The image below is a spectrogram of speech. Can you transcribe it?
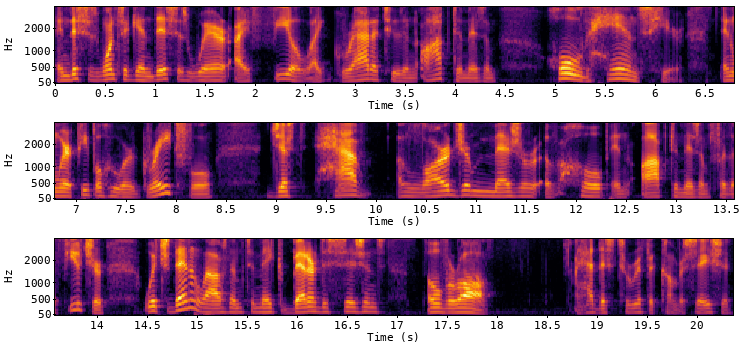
And this is, once again, this is where I feel like gratitude and optimism hold hands here, and where people who are grateful just have a larger measure of hope and optimism for the future, which then allows them to make better decisions overall. I had this terrific conversation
